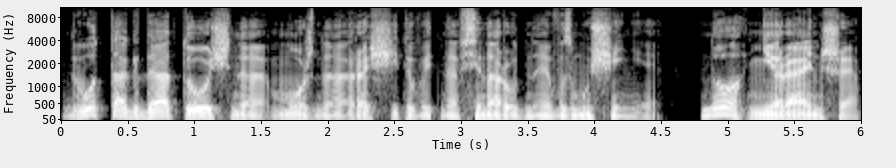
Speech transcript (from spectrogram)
вот тогда точно можно рассчитывать на всенародное возмущение. Но не раньше.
